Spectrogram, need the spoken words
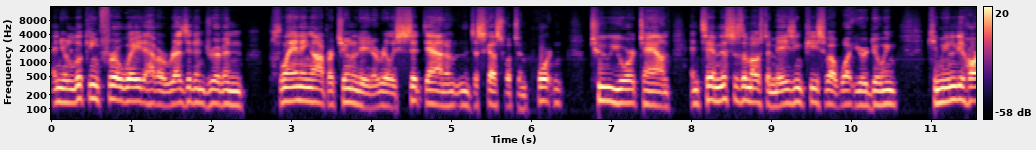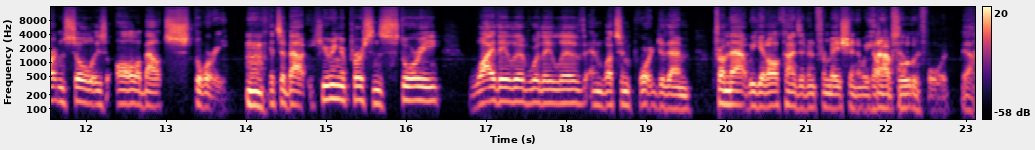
and you're looking for a way to have a resident driven planning opportunity to really sit down and discuss what's important to your town. And Tim, this is the most amazing piece about what you're doing. Community Heart and Soul is all about story. Mm. It's about hearing a person's story, why they live where they live, and what's important to them. From that, we get all kinds of information and we help Absolutely. move forward. Yeah.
